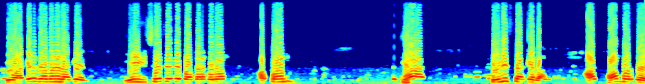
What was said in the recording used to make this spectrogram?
ही वाघेरे साहेबांना लागेल. ही ईश्वरचरणी प्रार्थना करून आपण ह्या तेवीस तारखेला आज फॉर्म भरतोय.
